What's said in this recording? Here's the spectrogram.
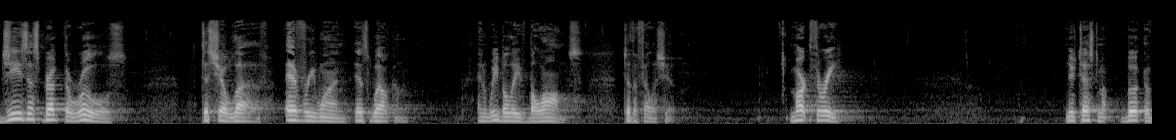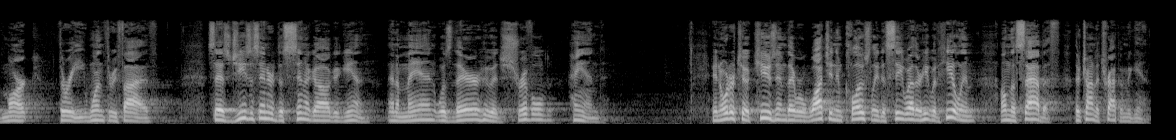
Jesus broke the rules to show love. Everyone is welcome, and we believe belongs to the fellowship. Mark 3. New Testament book of Mark 3, 1 through 5 says Jesus entered the synagogue again, and a man was there who had shriveled hand. In order to accuse him, they were watching him closely to see whether he would heal him on the Sabbath. They're trying to trap him again.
